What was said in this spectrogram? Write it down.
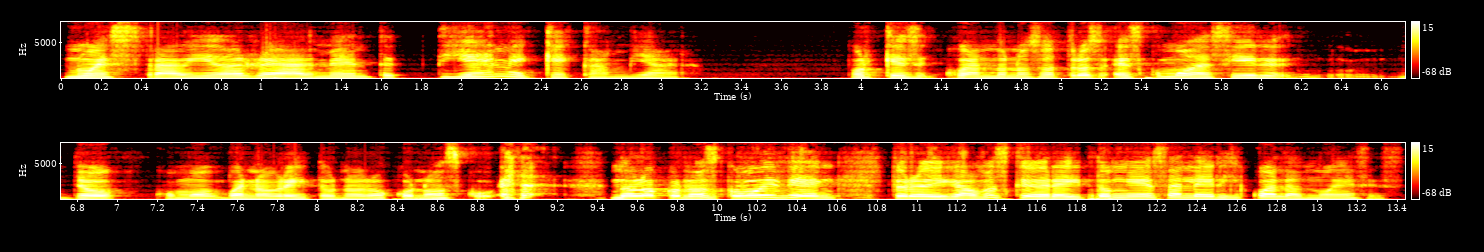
nuestra vida realmente tiene que cambiar. Porque cuando nosotros, es como decir, yo como, bueno, Brayton no lo conozco, no lo conozco muy bien, pero digamos que Brayton es alérgico a las nueces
